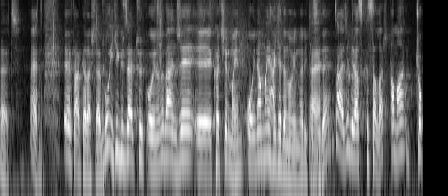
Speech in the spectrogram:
Evet. Evet. Evet arkadaşlar bu iki güzel Türk oyununu bence e, kaçırmayın. Oynanmayı hak eden oyunlar ikisi Evet. de. Sadece biraz kısalar ama çok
